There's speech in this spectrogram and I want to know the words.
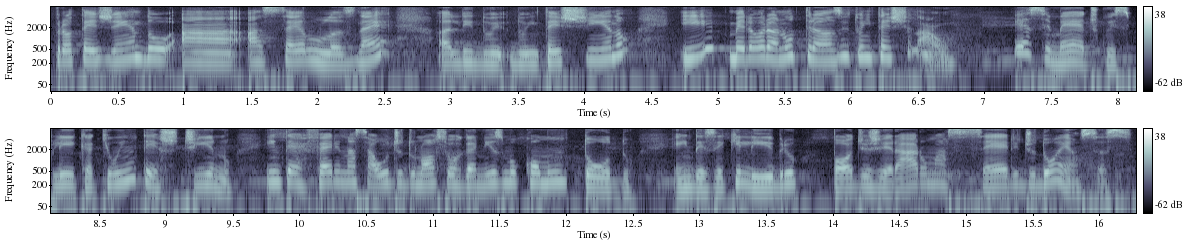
protegendo a, as células, né, ali do, do intestino e melhorando o trânsito intestinal. Esse médico explica que o intestino interfere na saúde do nosso organismo como um todo. Em desequilíbrio, pode gerar uma série de doenças.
